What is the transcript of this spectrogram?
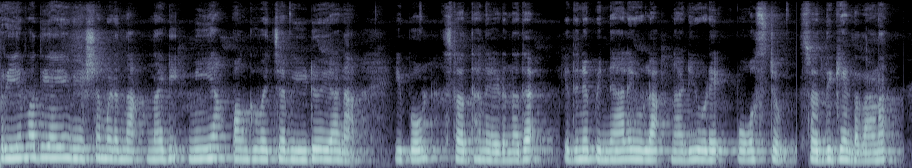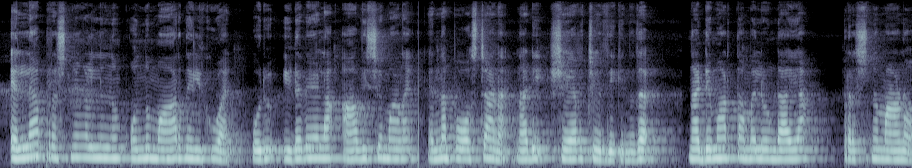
പ്രിയമതിയായി വേഷമിടുന്ന നടി മിയ പങ്കുവച്ച വീഡിയോയാണ് ഇപ്പോൾ ശ്രദ്ധ നേടുന്നത്. ഇതിനു പിന്നാലെയുള്ള നടിയുടെ പോസ്റ്റും ശ്രദ്ധിക്കേണ്ടതാണ്. എല്ലാ പ്രശ്നങ്ങളിൽ നിന്നും ഒന്ന് മാറി നിൽക്കുവാൻ ഒരു ഇടവേള ആവശ്യമാണ് എന്ന പോസ്റ്റാണ് നടി ഷെയർ ചെയ്തിരിക്കുന്നത്. നടിമാർ തമ്മിലുണ്ടായ പ്രശ്നമാണോ?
